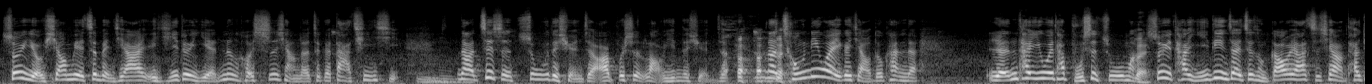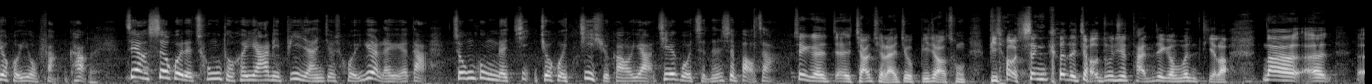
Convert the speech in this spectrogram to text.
所以有消灭资本家以及对言论和思想的这个大清洗。嗯，那这是猪的选择，而不是老鹰的选择。那从另外一个角度看呢，人他因为他不是猪嘛，所以他一定在这种高压之下，他就会有反抗。这样社会的冲突和压力必然就是会越来越大，中共呢继就会继续高压，结果只能是爆炸。这个呃讲起来就比较从 比较深刻的角度去谈这个问题了。那呃呃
